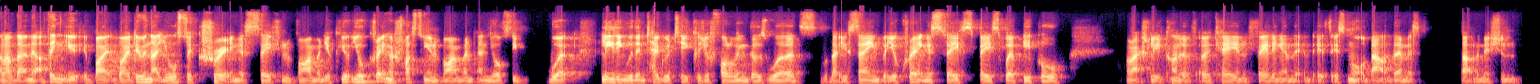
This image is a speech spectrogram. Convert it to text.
I love that, and I think you, by by doing that, you're also creating a safe environment. You're, you're creating a trusting environment, and you're obviously work leading with integrity because you're following those words that you're saying. But you're creating a safe space where people are actually kind of okay and failing, and it's, it's not about them; it's about the mission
